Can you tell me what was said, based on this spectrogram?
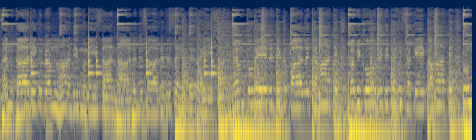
संकारिक ब्रह्मादि मुनीसा नारद सारद सहित कुबेर दिगपाल जहाते कवि को विद कही सके कहाते। तुम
